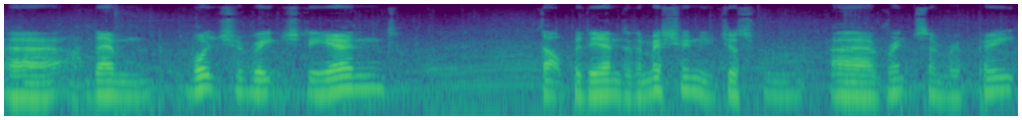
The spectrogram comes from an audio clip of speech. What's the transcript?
Uh, and then once you reach the end, that'll be the end of the mission. You just uh, rinse and repeat.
